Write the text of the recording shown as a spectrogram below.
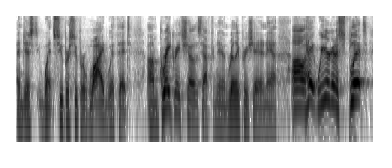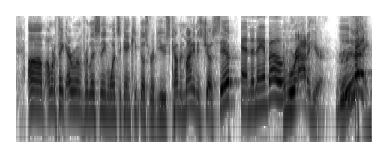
and just went super, super wide with it. Um, great, great show this afternoon. Really appreciate it, Anea. Uh, hey, we are going to split. Um, I want to thank everyone for listening. Once again, keep those reviews coming. My name is Joe Sib, and Anea Bo. and we're out of here. Late.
